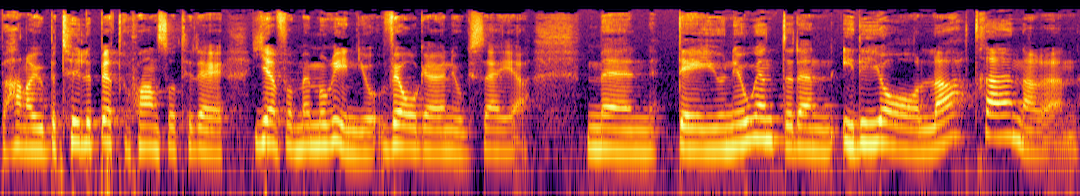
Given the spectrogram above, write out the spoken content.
han har ju betydligt bättre chanser till det jämfört med Mourinho, vågar jag nog säga. Men det är ju nog inte den ideala tränaren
